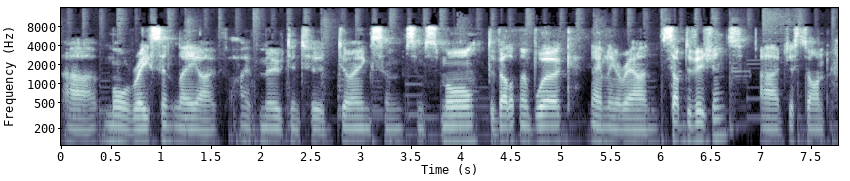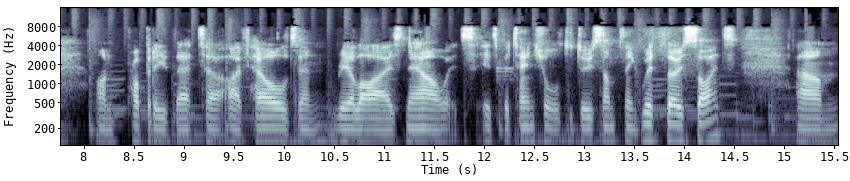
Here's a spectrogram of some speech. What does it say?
uh, more recently. I've I've moved into doing some some small development work, namely around subdivisions, uh, just on on property that uh, I've held and realised now its its potential to do something with those sites. Um,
